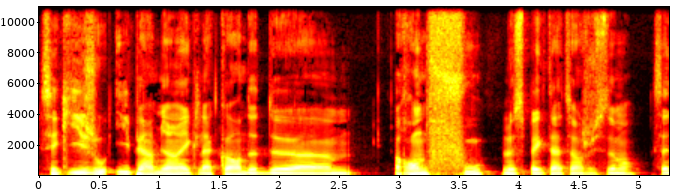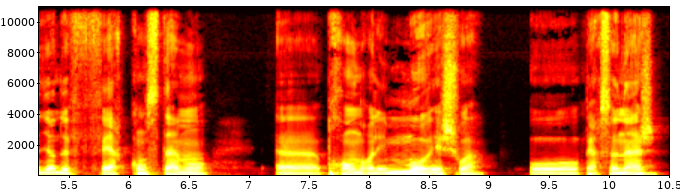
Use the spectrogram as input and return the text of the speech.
c'est qu'il joue hyper bien avec la corde de euh, rendre fou le spectateur justement. C'est-à-dire de faire constamment euh, prendre les mauvais choix au personnage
